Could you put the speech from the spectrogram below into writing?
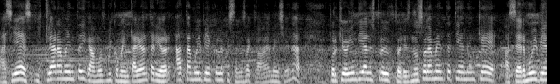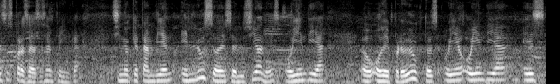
Así es, y claramente, digamos, mi comentario anterior ata muy bien con lo que usted nos acaba de mencionar, porque hoy en día los productores no solamente tienen que hacer muy bien sus procesos en finca, sino que también el uso de soluciones hoy en día o, de productos, hoy, hoy en día es,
